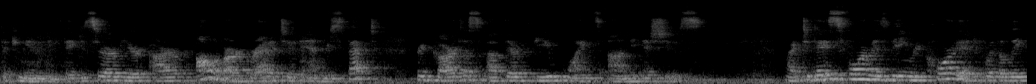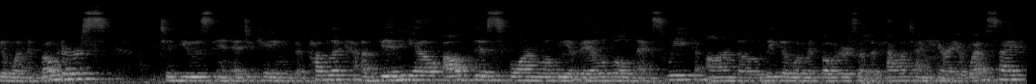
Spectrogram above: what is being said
the community. They deserve your, our, all of our gratitude and respect, regardless of their viewpoints on the issues. All right, today's forum is being recorded for the League of Women Voters to use in educating the public. A video of this forum will be available next week on the League of Women Voters of the Palatine area website.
